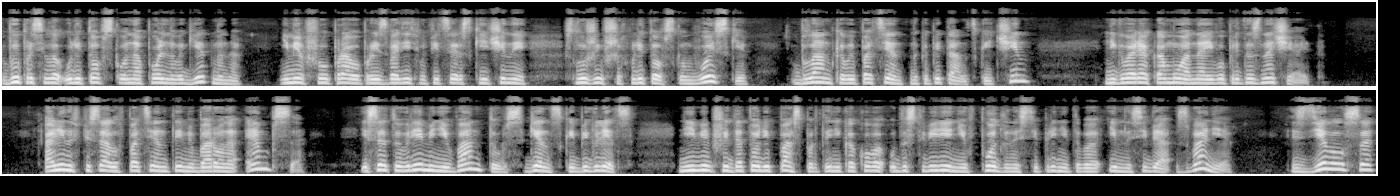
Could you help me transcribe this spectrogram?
выпросила у литовского напольного гетмана, имевшего право производить в офицерские чины служивших в литовском войске, бланковый патент на капитанский чин, не говоря, кому она его предназначает. Алина вписала в патент имя барона Эмпса, и с этого времени Вантурс, генский беглец, не имевший до то ли паспорта и никакого удостоверения в подлинности принятого им на себя звания, сделался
